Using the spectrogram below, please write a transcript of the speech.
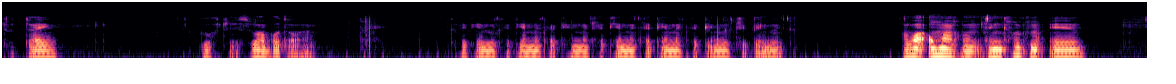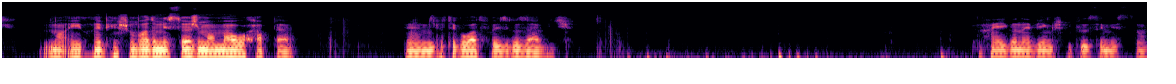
Tutaj... Kurczę, słabo trochę. Klepiemy, klepiemy, klepiemy, klepiemy, klepiemy, klepiemy, klepiemy. Ała, umarłem. Ten kruk ma... No, jego największą wadą jest to, że ma mało HP. Ym, dlatego łatwo jest go zabić. A jego największym plusem jest to,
